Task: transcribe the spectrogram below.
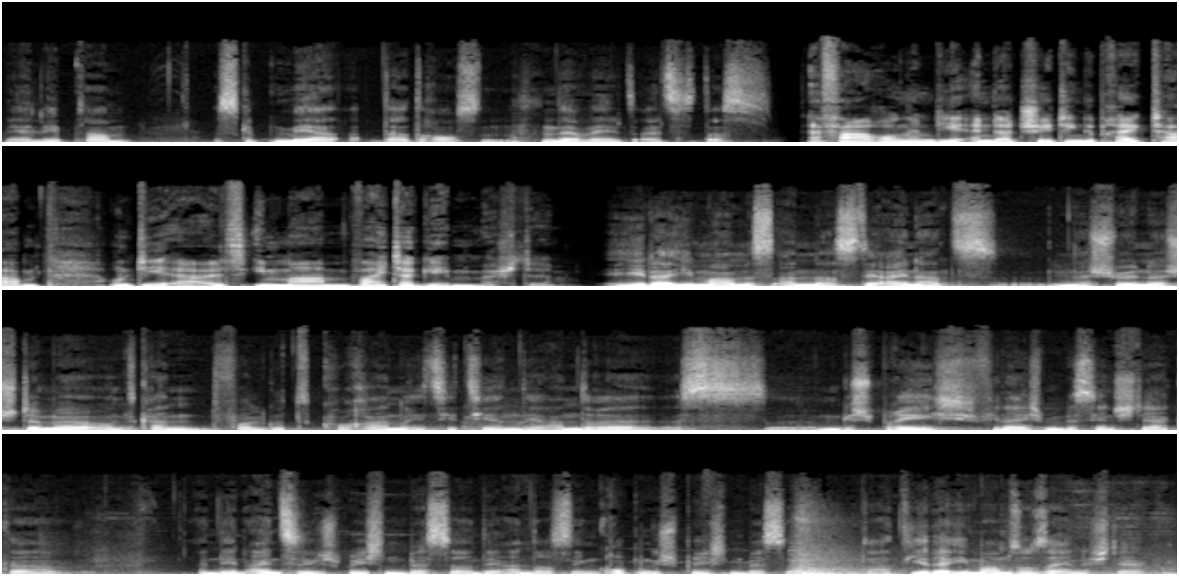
erlebt haben, es gibt mehr da draußen in der Welt als das. Erfahrungen, die Ender Chetin geprägt haben und die er als Imam weitergeben möchte. Jeder Imam ist anders. Der eine hat eine schöne Stimme und kann voll gut Koran rezitieren. Der andere ist im Gespräch vielleicht ein bisschen stärker, in den Einzelgesprächen besser. Der andere ist in Gruppengesprächen besser. Da hat jeder Imam so seine Stärken.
